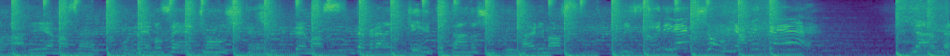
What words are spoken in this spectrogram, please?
はありえません。俺も成長して。知ってます。だからきっと楽しく。帰りますミスディレクションやめて。なんだ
